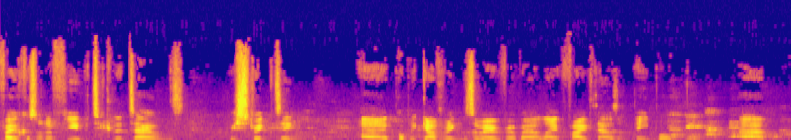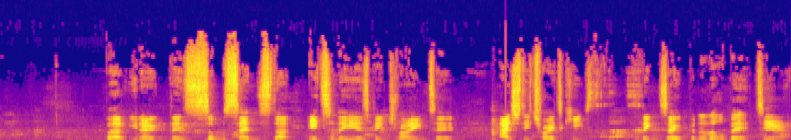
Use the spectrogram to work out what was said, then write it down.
focus on a few particular towns, restricting uh, public gatherings of over about like five thousand people. Um, but you know, there's some sense that Italy has been trying to actually try to keep things open a little bit to, Yeah.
